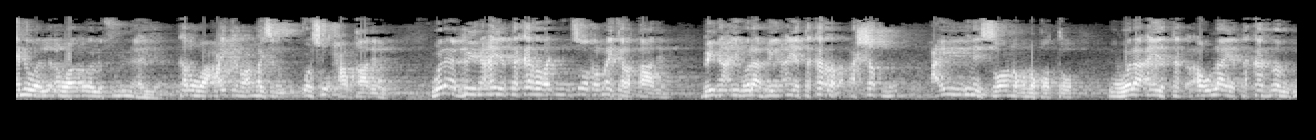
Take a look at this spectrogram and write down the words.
kana waa la fulinahayaa kana waa cay kana waa isku xaabqaadina walaa bayna an yatakarara in sidoo kale may kala qaadin. Walaa bayna an yatakarara ashatmu cayni inay soo noqnoqoto aw laa yatakararuhu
